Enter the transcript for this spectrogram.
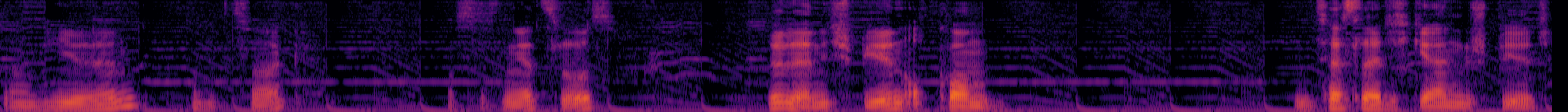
Dann hier hin. Und zack. Was ist denn jetzt los? Will er nicht spielen? Ach komm. Den Tesla hätte ich gern gespielt.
